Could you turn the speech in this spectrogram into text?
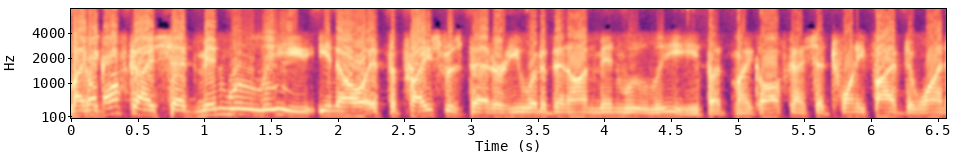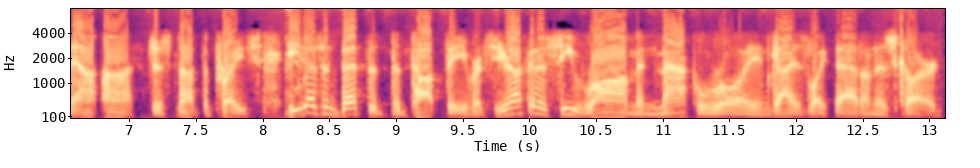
My golf guy said Minwoo Lee. You know, if the price was better, he would have been on Minwoo Lee. But my golf guy said twenty-five to one. Uh, uh just not the price. He doesn't bet the, the top favorites. You're not going to see Rahm and McIlroy and guys like that on his card.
